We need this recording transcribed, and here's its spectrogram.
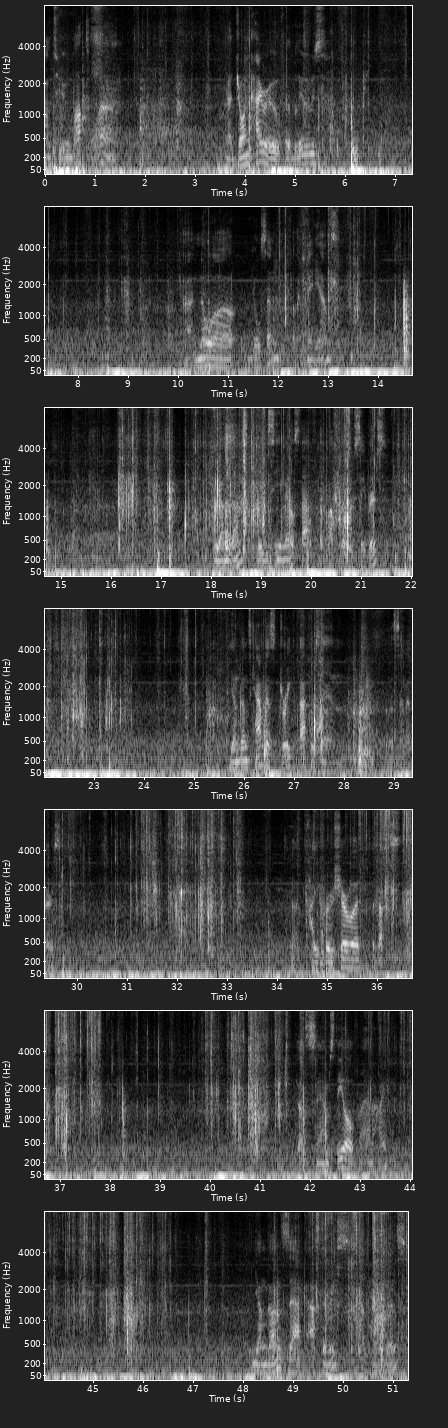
On to box one. Got Jordan Kyrou Blues. Got uh, Noah Juulsen for the Canadiens. Young Guns, ABC Mittelstadt for the Buffalo Sabres. Young Guns Canvas, Drake Batherson for the Senators. Got Kiefer Sherwood the Ducks. Got Sam Steele for Anaheim. Young Guns, Zach Aston Reese for the Penguins.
